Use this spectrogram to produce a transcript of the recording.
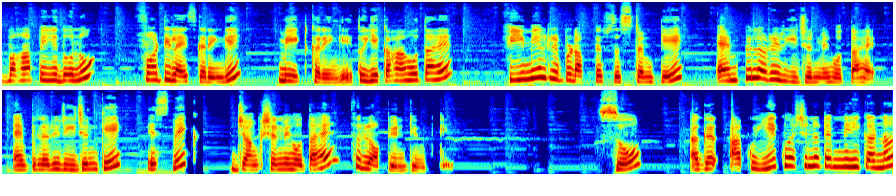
वहाँ पे ये दोनों फर्टिलाइज करेंगे मेट करेंगे। तो ये कहा होता है? फीमेल रिप्रोडक्टिव सिस्टम के एम्पिलरी रीजन में होता है। एम्पिलरी रीजन के इसमेक जंक्शन में होता है फिलोपियन ट्यूब के। सो so, अगर आपको ये क्वेश्चन अटेम्प्ट नहीं करना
